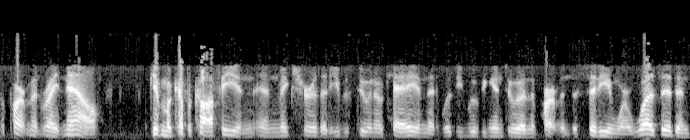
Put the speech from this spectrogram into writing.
apartment right now, give him a cup of coffee and and make sure that he was doing okay and that was he moving into an apartment in the city and where was it and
